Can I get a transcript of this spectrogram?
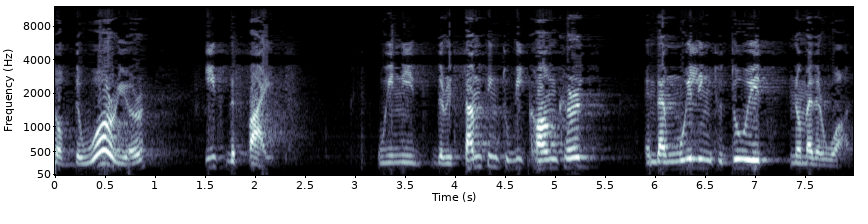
of the warrior is the fight. We need, there is something to be conquered and I'm willing to do it no matter what.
